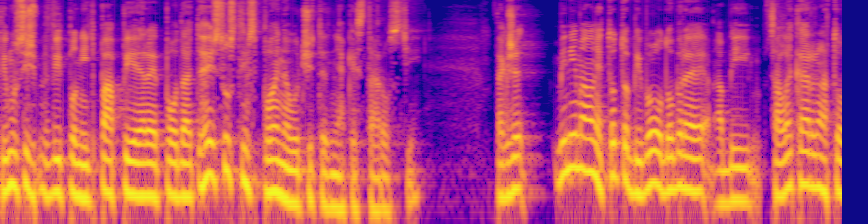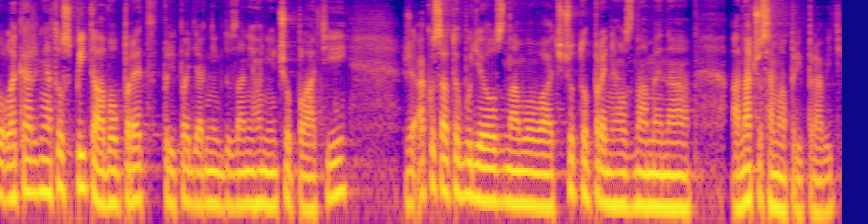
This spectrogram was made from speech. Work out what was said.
ty musíš vyplniť papiere, podať, hej, sú s tým spojené určité nejaké starosti. Takže minimálne toto by bolo dobré, aby sa lekár na to, lekár na to spýtal vopred, v prípade, ak niekto za neho niečo platí, že ako sa to bude oznamovať, čo to pre neho znamená a na čo sa má pripraviť.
